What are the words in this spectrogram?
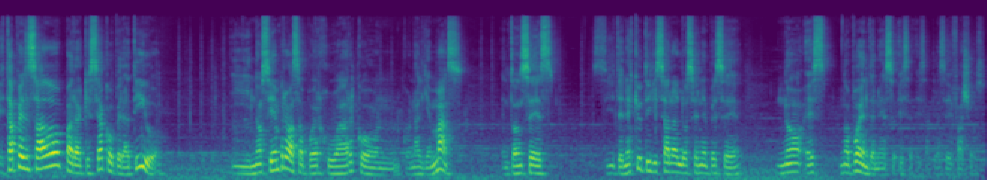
está pensado para que sea cooperativo. Y no siempre vas a poder jugar con, con alguien más. Entonces, si tenés que utilizar a los NPC, no, es, no pueden tener esa, clase de fallos.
